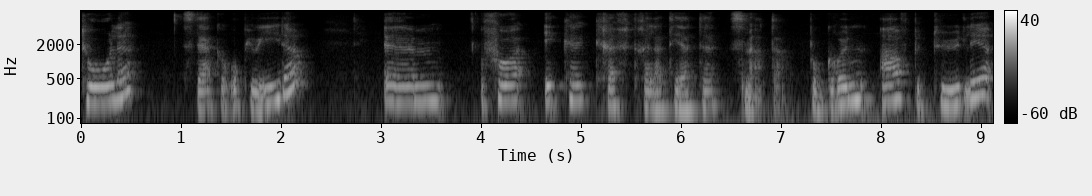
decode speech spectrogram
tåler sterke opioider um, for ikke-kreftrelaterte smerter. Pga. betydelige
